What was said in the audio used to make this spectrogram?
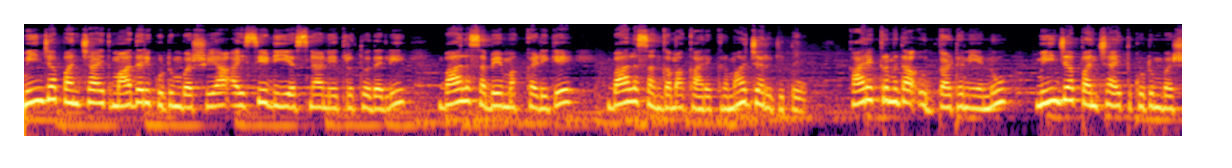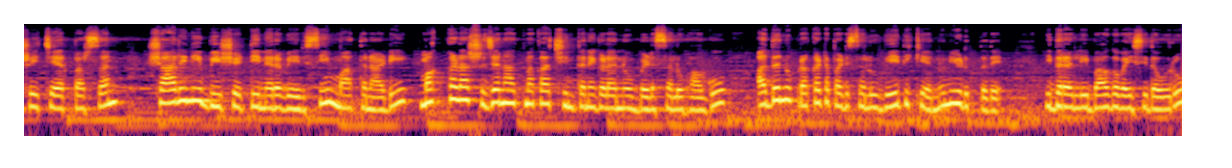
ಮೀಂಜಾ ಪಂಚಾಯತ್ ಮಾದರಿ ಕುಟುಂಬಶ್ರೀಯ ಐಸಿಡಿಎಸ್ನ ನೇತೃತ್ವದಲ್ಲಿ ಬಾಲಸಭೆ ಮಕ್ಕಳಿಗೆ ಬಾಲ ಸಂಗಮ ಕಾರ್ಯಕ್ರಮ ಜರುಗಿತು. ಕಾರ್ಯಕ್ರಮದ ಉದ್ಘಾಟನೆಯನ್ನು ಮೀಂಜಾ ಪಂಚಾಯತ್ ಕುಟುಂಬಶ್ರೀ ಚೇರ್ಪರ್ಸನ್ ಶಾಲಿನಿ ಬಿ ಶೆಟ್ಟಿ ನೆರವೇರಿಸಿ ಮಾತನಾಡಿ, ಮಕ್ಕಳ ಸೃಜನಾತ್ಮಕ ಚಿಂತನೆಗಳನ್ನು ಬೆಳೆಸಲು ಹಾಗೂ ಅದನ್ನು ಪ್ರಕಟಪಡಿಸಲು ವೇದಿಕೆಯನ್ನು ನೀಡುತ್ತದೆ. ಇದರಲ್ಲಿ ಭಾಗವಹಿಸಿದವರು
